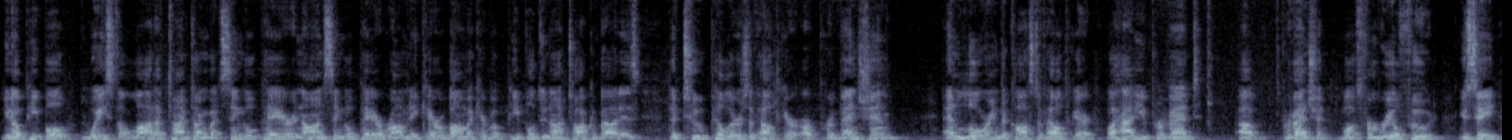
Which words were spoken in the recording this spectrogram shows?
You know, people waste a lot of time talking about single payer, non single payer, Romney care, Obamacare, but people do not talk about is the two pillars of healthcare are prevention and lowering the cost of healthcare. Well, how do you prevent uh, prevention? Well, it's from real food. You see,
